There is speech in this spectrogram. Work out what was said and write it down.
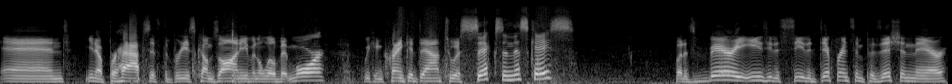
And you know, perhaps if the breeze comes on even a little bit more, we can crank it down to a six in this case. But it's very easy to see the difference in position there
